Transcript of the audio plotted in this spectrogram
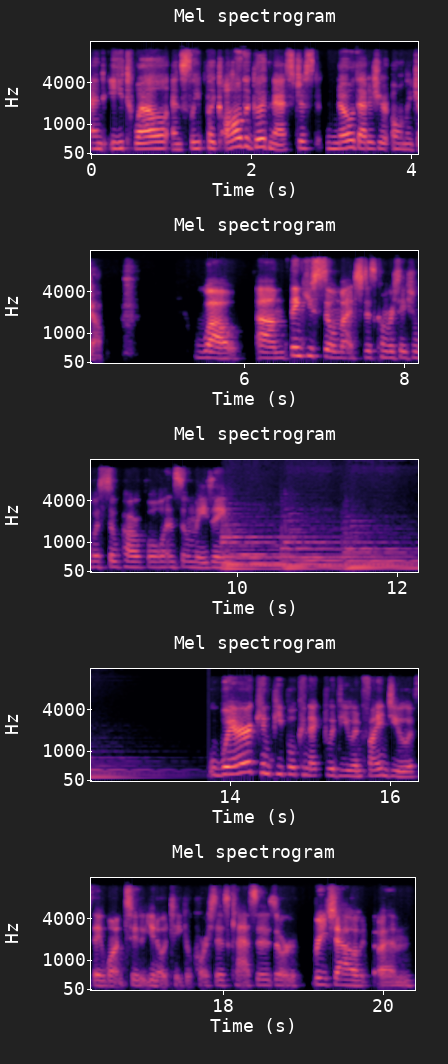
and eat well and sleep. Like all the goodness just know that is your only job. Wow. Um, thank you so much. This conversation was so powerful and so amazing where can people connect with you and find you if they want to you know take your courses classes or reach out? Um,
